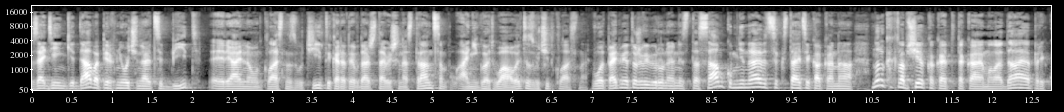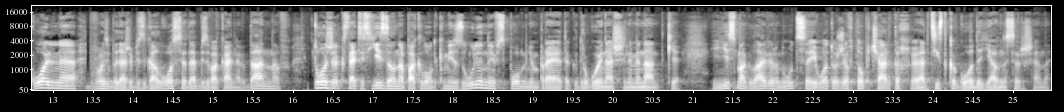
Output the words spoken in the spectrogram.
за деньги, да. Во-первых, мне очень нравится бит, э, реально он классно звучит, и когда ты его даже ставишь иностранцам, они говорят, вау, это звучит классно. Вот, поэтому я тоже выберу, наверное, Стасамку. Мне нравится, кстати, как она, ну, как вообще какая-то такая молодая, прикольная, вроде бы даже безголосая, да, без вокальных данных. Тоже, кстати, съездила на поклон к Мизулиной, вспомним про это, к другой нашей номинантке, и смогла вернуться, и вот уже в топ-чартах артистка года явно совершенно.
